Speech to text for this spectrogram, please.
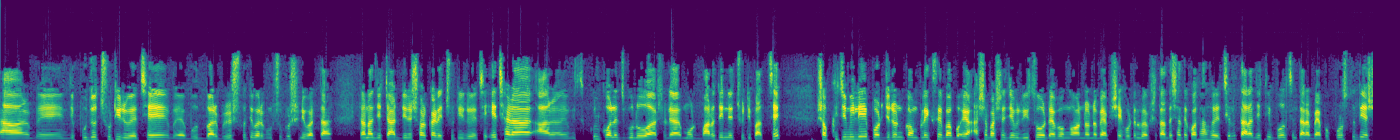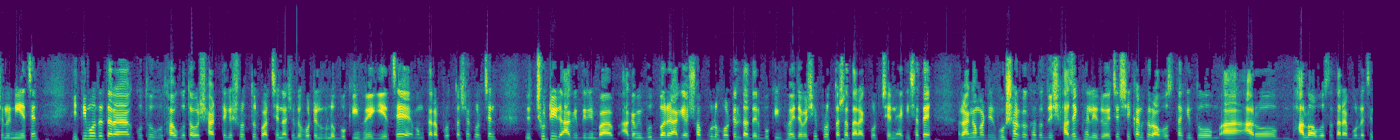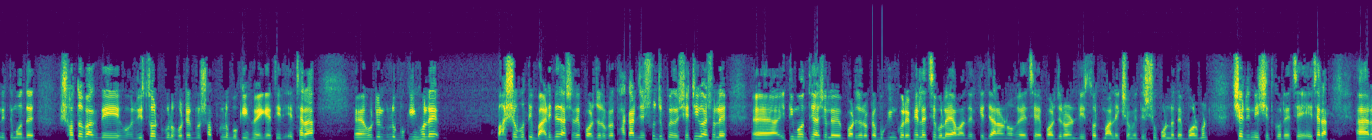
যে পুজোর ছুটি রয়েছে বুধবার, বৃহস্পতিবার এবং শুক্র শনিবার তার টানা যে চার দিনের সরকারের ছুটি রয়েছে। এছাড়া আর, স্কুল, কলেজগুলো আসলে মোট বারো দিনের ছুটি পাচ্ছে। সবকিছু মিলিয়ে পর্যটন কমপ্লেক্সে বা আশেপাশে যে রিসোর্ট এবং অন্যান্য ব্যবসায়ী হোটেল ব্যবসা তাদের সাথে কথা হয়েছিল। তারা যেটি বলছেন, তারা ব্যাপক প্রস্তুতি আসলে নিয়েছেন। ইতিমধ্যে তারা কোথাও কোথাও কোথাও ষাট থেকে সত্তর পার্সেন্ট আসলে হোটেলগুলো বুকিং হয়ে গিয়েছে এবং তারা প্রত্যাশা করছেন যে ছুটির আগের দিন বা আগামী বুধবারের আগে সবগুলো হোটেল তাদের বুকিং হয়ে যাবে। সেই প্রত্যাশা তারা করছেন। একই সাথে রাঙামাটির ভূস্বর্গ খ্যাত যে সাজেক ভ্যালি রয়েছে, সেখানকার অবস্থা কিন্তু আরও ভালো অবস্থা তারা বলেছেন। ইতিমধ্যে শতভাগ দিয়ে রিসোর্ট রিসোর্টগুলো হোটেলগুলো সবগুলো বুকিং হয়ে গেছে। এছাড়া হোটেলগুলো বুকিং হলে পার্শ্ববর্তী বাড়িতে আসলে পর্যটকরা থাকার যে সুযোগ পেত, সেটিও আসলে ইতিমধ্যে আসলে পর্যটকরা বুকিং করে ফেলেছে বলে আমাদেরকে জানানো হয়েছে। পর্যটন রিসোর্ট মালিক সমিতির সুপর্ণদেব বর্মন সেটি নিশ্চিত করেছে। এছাড়া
